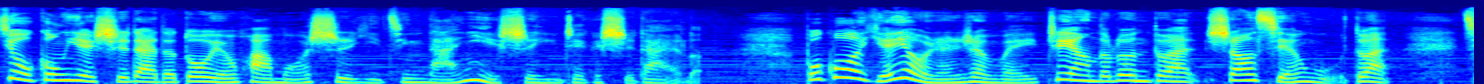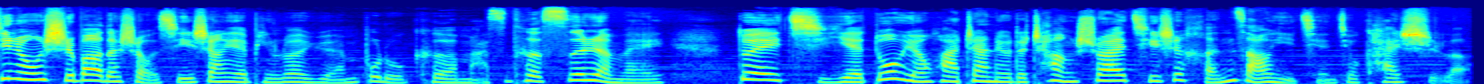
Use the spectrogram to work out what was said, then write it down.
旧工业时代的多元化模式已经难以适应这个时代了。不过，也有人认为这样的论断稍显武断。金融时报的首席商业评论员布鲁克·马斯特斯认为，对企业多元化战略的唱衰其实很早以前就开始了。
